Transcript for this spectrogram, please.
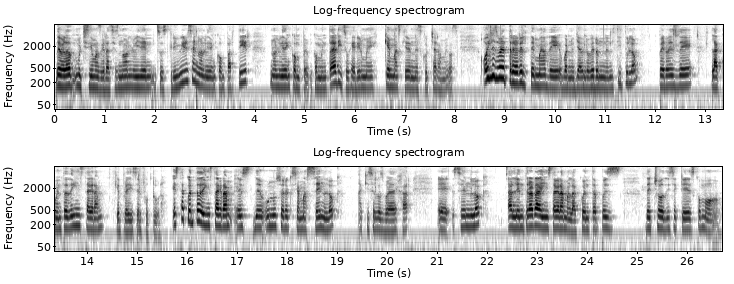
De verdad, muchísimas gracias. No olviden suscribirse, no olviden compartir, no olviden comentar y sugerirme qué más quieren escuchar, amigos. Hoy les voy a traer el tema de, bueno, ya lo vieron en el título, pero es de la cuenta de Instagram que predice el futuro. Esta cuenta de Instagram es de un usuario que se llama Zenlock. Aquí se los voy a dejar. Eh, Zenlock, al entrar a Instagram a la cuenta, pues de hecho dice que es como,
